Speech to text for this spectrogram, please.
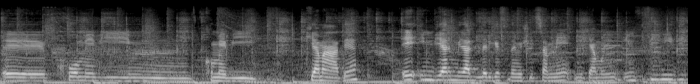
eh, come, vi, come vi chiamate e inviarmi la, la richiesta di amicizia a me mi chiamo Infinity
